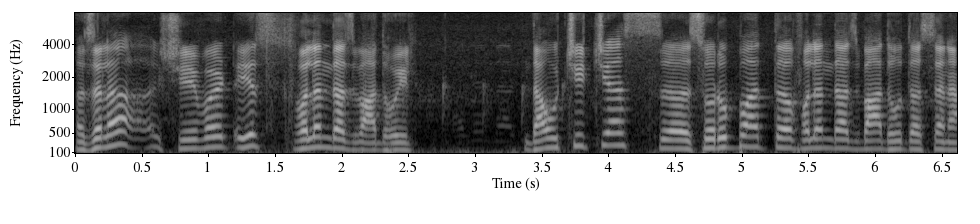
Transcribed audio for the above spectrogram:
चला शेवट येस फलंदाज बाद होईल. धावचीच्या स्वरूपात फलंदाज बाद होत असताना.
